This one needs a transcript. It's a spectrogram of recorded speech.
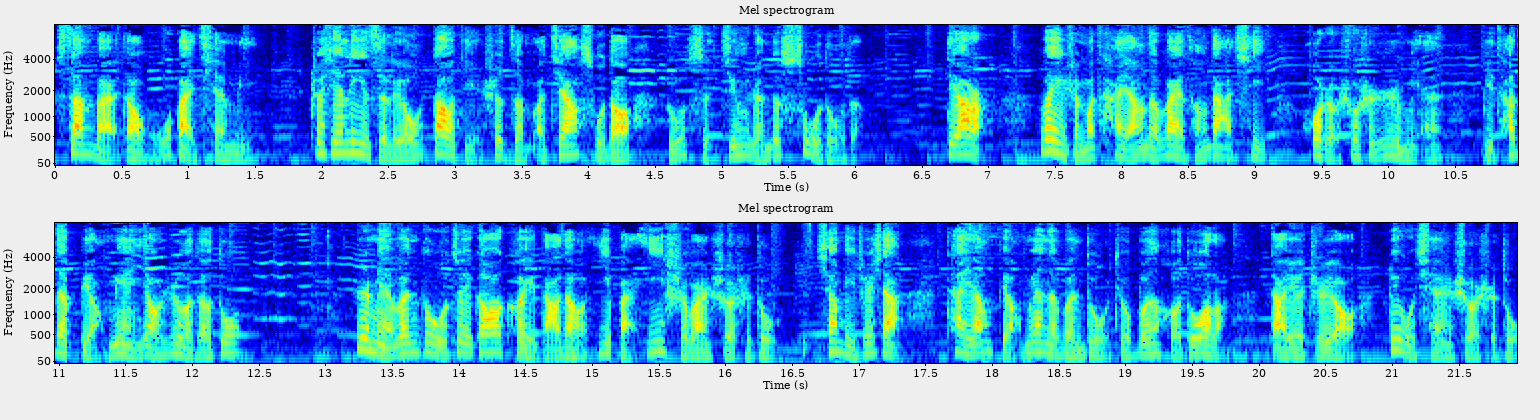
三百到五百千米。这些粒子流到底是怎么加速到如此惊人的速度的？第二，为什么太阳的外层大气或者说是日冕比它的表面要热得多？日冕温度最高可以达到一百一十万摄氏度，相比之下，太阳表面的温度就温和多了，大约只有六千摄氏度。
